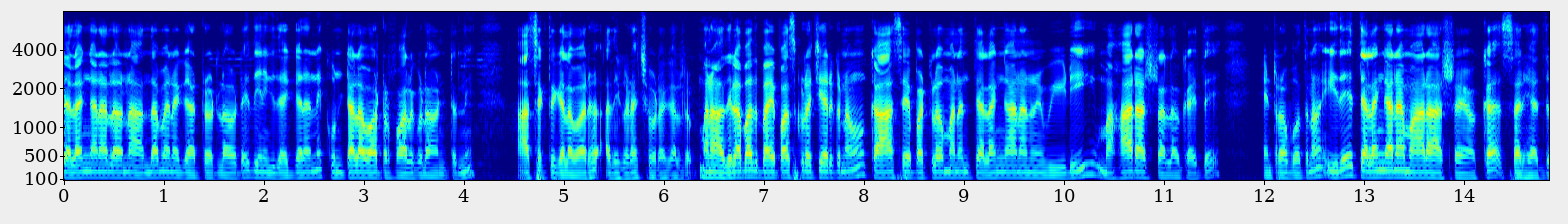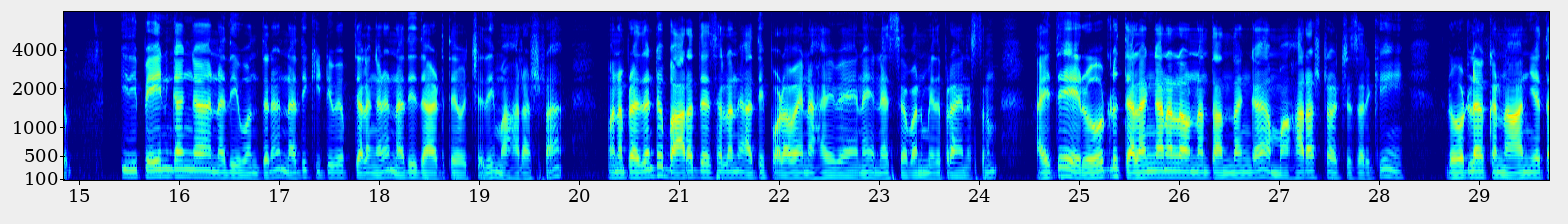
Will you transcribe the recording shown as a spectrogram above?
తెలంగాణలో ఉన్న అందమైన ఘాట్ రోడ్లో ఒకటి. దీనికి దగ్గరనే కుంటల వాటర్ ఫాల్ కూడా ఉంటుంది. ఆసక్తి గలవారు అది కూడా చూడగలరు. మనం ఆదిలాబాద్ బైపాస్ కూడా చేరుకున్నాము. కాసేపట్లో మనం తెలంగాణను వీడి మహారాష్ట్రలోకి అయితే ఎంటర్ అవబోతున్నాం. ఇదే తెలంగాణ మహారాష్ట్ర యొక్క సరిహద్దు. ఇది పెయిన్గంగా నది వంతున నదికి ఇటువైపు తెలంగాణ నది దాటితే వచ్చేది మహారాష్ట్ర. మనం ప్రజెంట్ భారతదేశంలోనే అతి పొడవైన హైవే అయిన ఎన్ఎస్ సెవెన్ మీద ప్రయాణిస్తున్నాం. అయితే రోడ్లు తెలంగాణలో ఉన్నంత అందంగా మహారాష్ట్ర వచ్చేసరికి రోడ్ల యొక్క నాణ్యత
